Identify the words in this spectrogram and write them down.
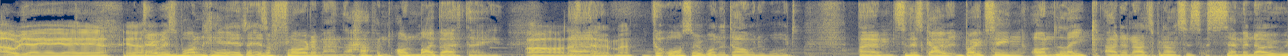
oh yeah, yeah, yeah, yeah, yeah. yeah. There is one here that is a Florida man that happened on my birthday Oh, let's do it, man. that also won a Darwin Award. Um, so this guy boating on Lake, I don't know how to pronounce this, Seminole.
